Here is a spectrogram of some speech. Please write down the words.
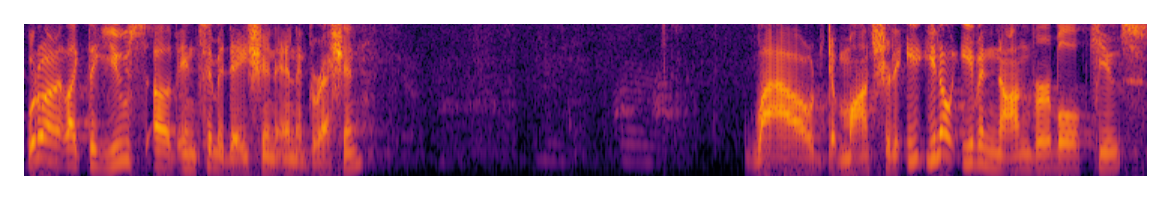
What do I mean? like? The use of intimidation and aggression. Loud, demonstrative, you know, even nonverbal cues.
